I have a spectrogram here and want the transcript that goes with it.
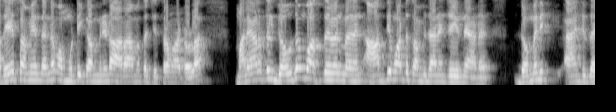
അതേസമയം തന്നെ മമ്മൂട്ടി കമ്പനിയുടെ ആറാമത്തെ ചിത്രമായിട്ടുള്ള മലയാളത്തിൽ ഗൗതം വാസുദേവൻ മേനൻ ആദ്യമായിട്ട് സംവിധാനം ചെയ്യുന്നതാണ് Dominic and the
